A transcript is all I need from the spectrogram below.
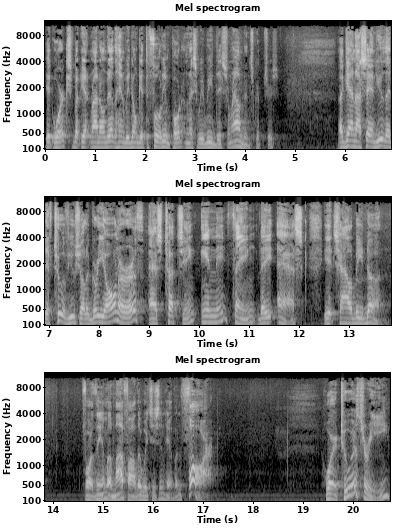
it works, but yet, right on the other hand, we don't get the full import unless we read the surrounding scriptures. Again, I say unto you that if two of you shall agree on earth as touching anything they ask, it shall be done for them of my Father which is in heaven. For where two or three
